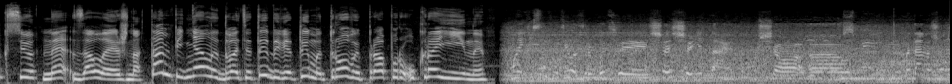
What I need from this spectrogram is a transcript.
акцію Незалежна. Там підняли 29-метровий прапор України. Ми дійсно хотіли зробити щось, що єднає, тому що е, мета нашого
